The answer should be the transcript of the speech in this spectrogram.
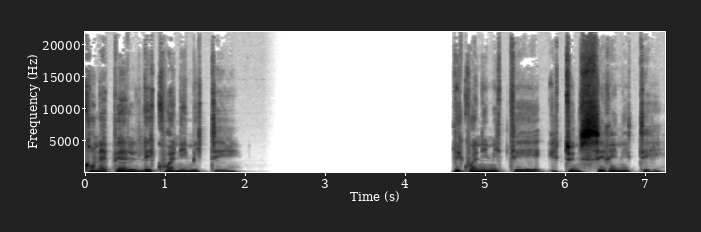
qu'on appelle l'équanimité. L'équanimité est une sérénité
